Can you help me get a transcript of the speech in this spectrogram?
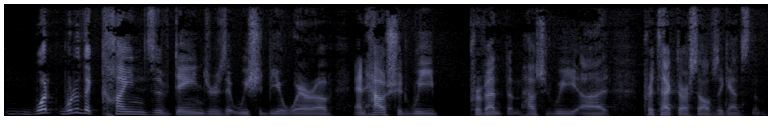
what what are the kinds of dangers that we should be aware of, and how should we prevent them? How should we uh, protect ourselves against them?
